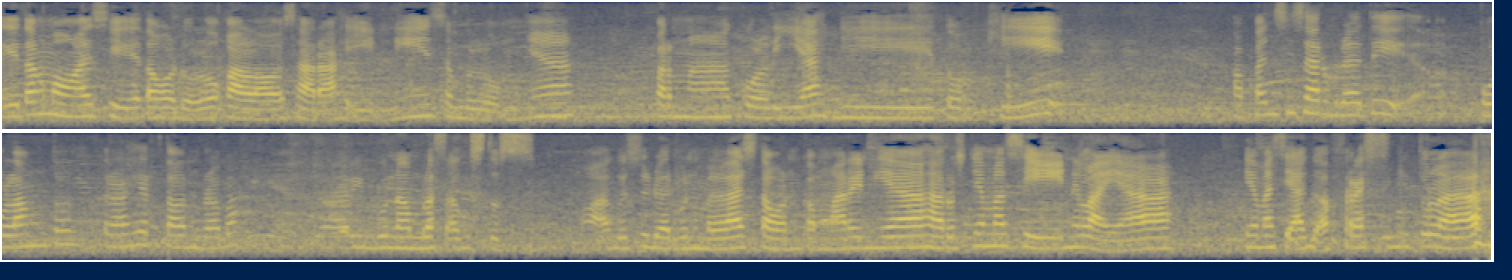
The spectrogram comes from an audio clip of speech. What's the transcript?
kita mau ngasih tahu dulu kalau Sarah ini sebelumnya pernah kuliah di Turki. Kapan sih Sar? Berarti pulang tuh terakhir tahun berapa? 2016 Agustus. Oh, Agustus 2016 tahun kemarin. Ya harusnya masih inilah ya. Ya masih agak fresh gitulah.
